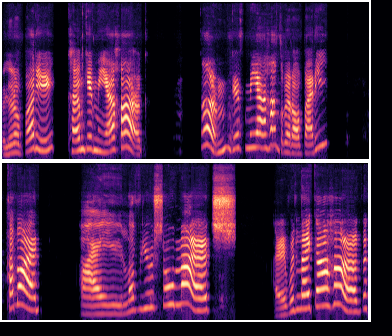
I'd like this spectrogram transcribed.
Little buddy, come give me a hug. Come, give me a hug, little buddy. Come on. I love you so much. I would like a hug.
